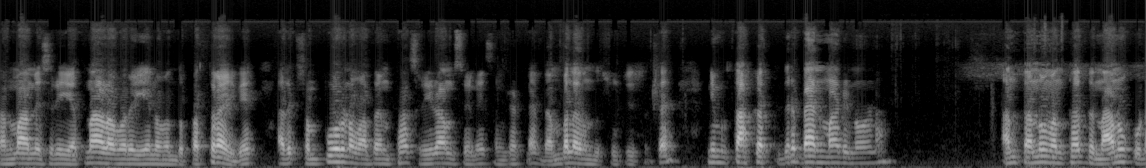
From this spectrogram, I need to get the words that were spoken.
ಸನ್ಮಾನ್ಯ ಶ್ರೀ ಯತ್ನಾಳ್ ಅವರ ಏನೋ ಒಂದು ಪತ್ರ ಇದೆ. ಅದಕ್ಕೆ ಸಂಪೂರ್ಣವಾದಂಥ ಶ್ರೀರಾಮ್ ಸೇನೆ ಸಂಘಟನೆ ಬೆಂಬಲವನ್ನು ಸೂಚಿಸುತ್ತೆ. ನಿಮ್ಗೆ ತಾಕತ್ತಿದ್ರೆ ಬ್ಯಾನ್ ಮಾಡಿ ನೋಡೋಣ. ಅಂತ ಅನ್ನುವಂಥದ್ದು ನಾನು ಕೂಡ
